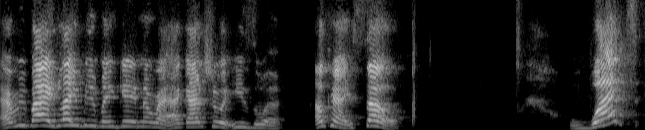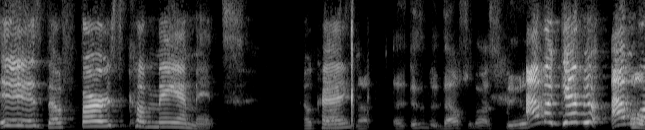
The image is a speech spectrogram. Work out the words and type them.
Everybody lately been getting it right. I got you an easy one. Okay, so what is the first commandment? Okay. not- isn't it thou shalt not steal? I'm gonna give you. I'm Oh.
